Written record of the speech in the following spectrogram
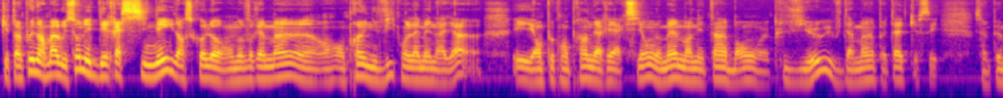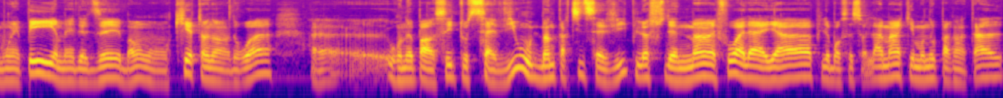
qui est un peu normal aussi, on est déraciné dans ce cas-là. On a vraiment, on, prend une vie, pour on l'amène ailleurs. Et on peut comprendre la réaction, même en étant, bon, plus vieux, évidemment, peut-être que c'est un peu moins pire, mais de dire, bon, on quitte un endroit euh, où on a passé toute sa vie, ou une bonne partie de sa vie, puis là, soudainement, il faut aller ailleurs, puis là, bon, c'est ça, la mère qui est monoparentale.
